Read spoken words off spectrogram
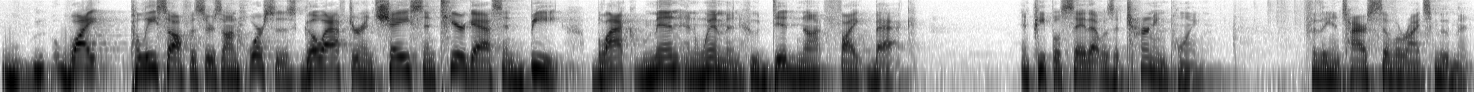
white police officers on horses go after and chase and tear gas and beat black men and women who did not fight back. And people say that was a turning point for the entire civil rights movement.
